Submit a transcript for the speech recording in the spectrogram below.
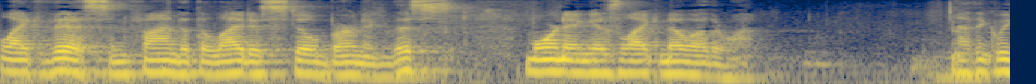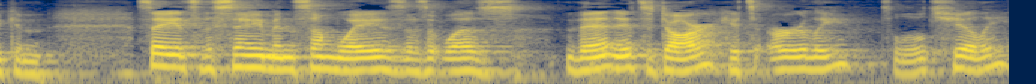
like this and find that the light is still burning. This morning is like no other one. I think we can say it's the same in some ways as it was then. It's dark, it's early, it's a little chilly,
